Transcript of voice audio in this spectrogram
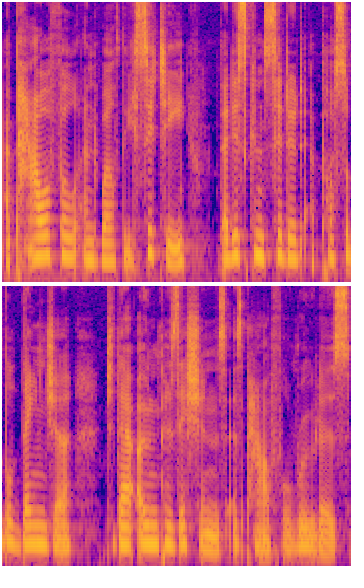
a powerful and wealthy city that is considered a possible danger to their own positions as powerful rulers.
